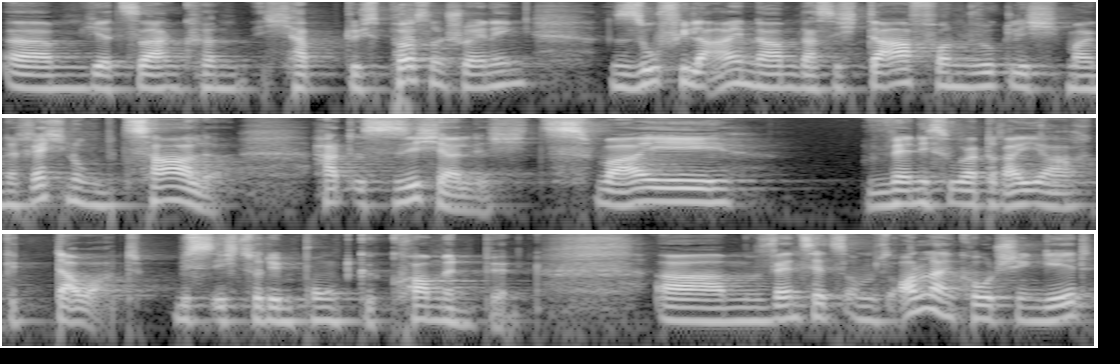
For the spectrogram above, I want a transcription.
ähm, jetzt sagen kann, ich habe durchs Personal Training so viele Einnahmen, dass ich davon wirklich meine Rechnung bezahle, hat es sicherlich zwei, wenn nicht sogar drei Jahre gedauert, bis ich zu dem Punkt gekommen bin. Ähm, Wenn es jetzt ums Online-Coaching geht,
